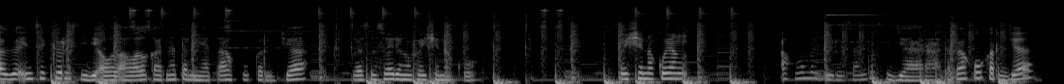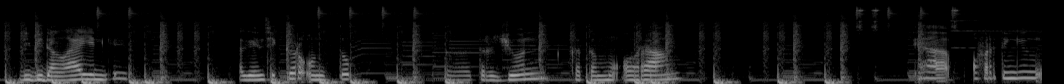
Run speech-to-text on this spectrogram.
Agak insecure sih di awal-awal karena ternyata aku kerja gak sesuai dengan fashion aku. Fashion aku yang aku ngambil jurusan tuh sejarah tapi aku kerja di bidang lain gitu. Agak insecure untuk uh, terjun ketemu orang ya overthinking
